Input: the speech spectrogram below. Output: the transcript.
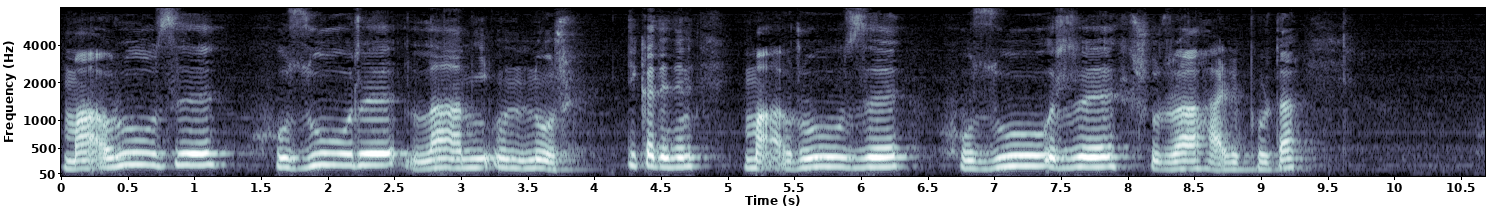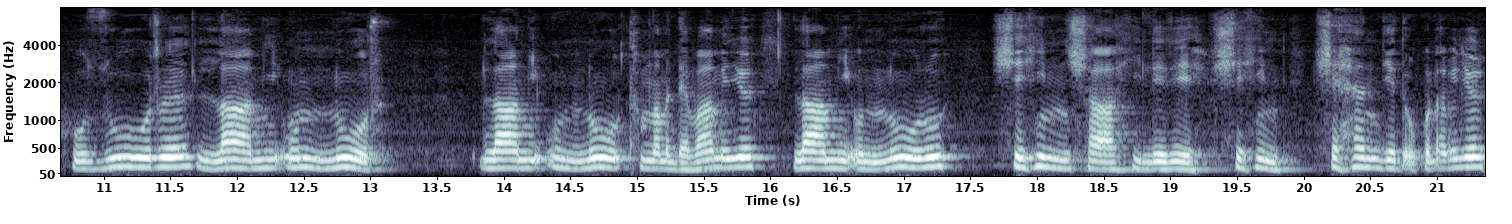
ma'ruzu huzuru lamiun nur. Dikkat edin ma'ruzu huzuru şu ra harfi burada. Huzuru lamiun nur lamiun nur tamlama devam ediyor lamiun nuru şehin şahileri şehin şehen diye de okunabiliyor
